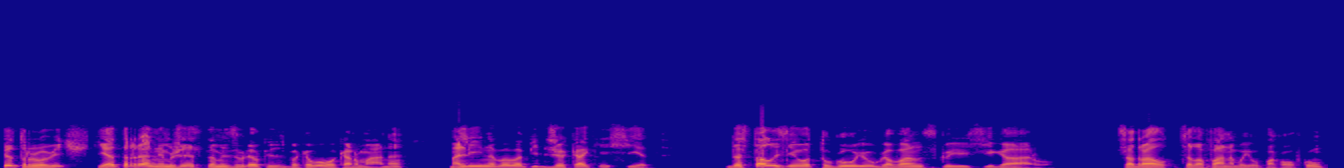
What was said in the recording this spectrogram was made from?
Петрович театральным жестом извлек из бокового кармана малинового пиджака кисет, достал из него тугую гаванскую сигару, содрал целлофановую упаковку,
